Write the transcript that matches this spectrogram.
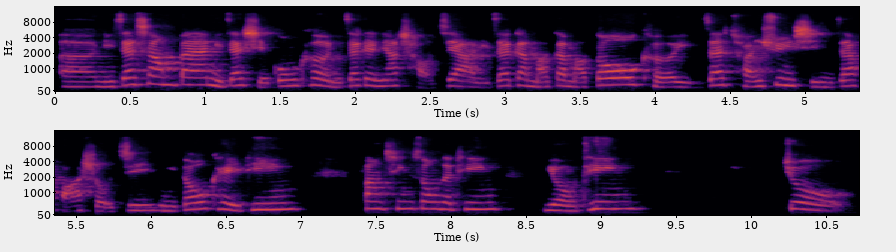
呃，你在上班，你在写功课，你在跟人家吵架，你在干嘛干嘛都可以。在传讯息，你在划手机，你都可以听。放轻松的听，有听就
